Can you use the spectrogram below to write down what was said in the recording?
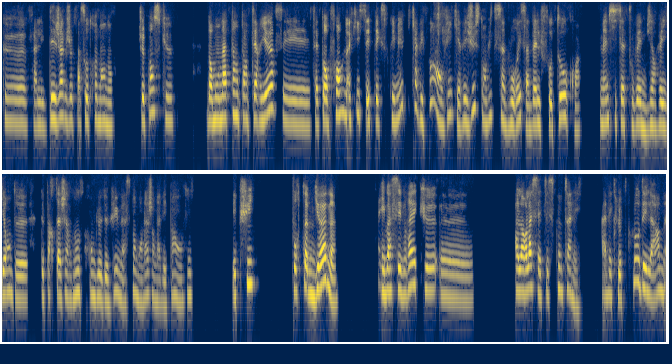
que fallait déjà que je fasse autrement. Non. Je pense que dans mon atteinte intérieure, c'est cet enfant-là qui s'est exprimé, qui avait pas envie, qui avait juste envie de savourer sa belle photo, quoi. Même si ça pouvait être bienveillant de, de partager un autre angle de vue, mais à ce moment-là, j'en avais pas envie. Et puis, pour Top Gun, eh ben, c'est vrai que, euh, alors là, ça a été spontané. Avec le flot des larmes,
